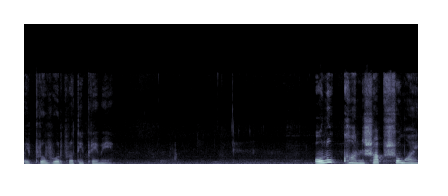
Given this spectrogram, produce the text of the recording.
ওই প্রভুর প্রতি প্রেমে। অনুক্ষণ সব সময়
